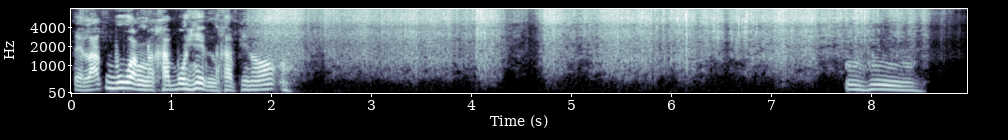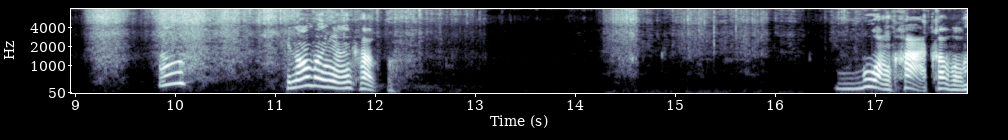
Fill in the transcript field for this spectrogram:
แต่รักบ่วงนะครับบ่เห็นนะครับ พี่น้องอือหือเอ้าพี่น้องบางอย่างครับ บ่วงขาดครับผม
